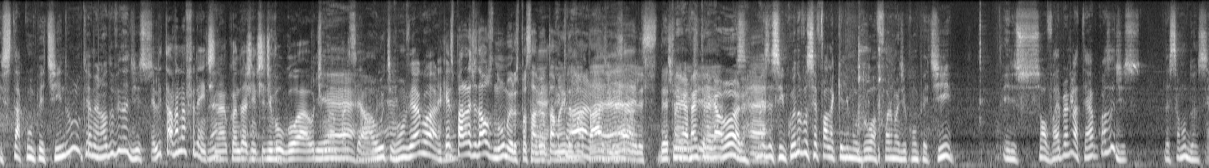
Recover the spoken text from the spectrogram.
está competindo, não tem a menor dúvida disso. Ele estava na frente, Né? né? Quando a gente divulgou a Que última é parcial. a né? última, vamos ver agora. É que eles né? pararam de dar os números para saber É. o tamanho É das claro, vantagens, é, né? Eles deixam a Entrega- vai entregar é, ouro. é. Mas assim, quando você fala que ele mudou a forma de competir, ele só vai para a Inglaterra por causa disso, dessa mudança.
